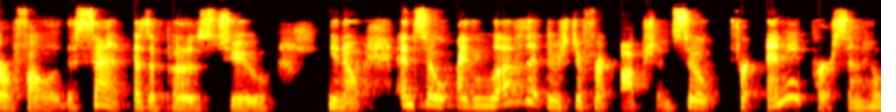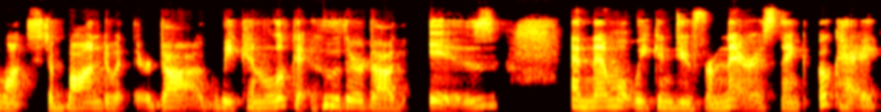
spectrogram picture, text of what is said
or follow the scent as opposed to, you know, and so I love that there's different options. So for any person who wants to bond with their dog, we can look at who their dog is. And then what we can do from there is think, okay,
